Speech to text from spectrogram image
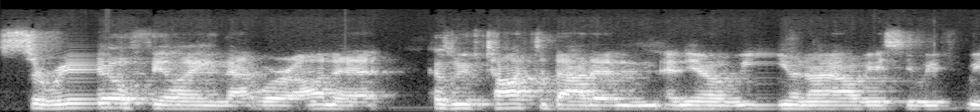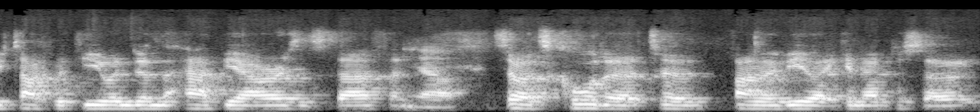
surreal feeling that we're on it because we've talked about it, and, and you know, we, you and I obviously we've we've talked with you and done the happy hours and stuff, and Yeah. so it's cool to to finally be like an episode.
